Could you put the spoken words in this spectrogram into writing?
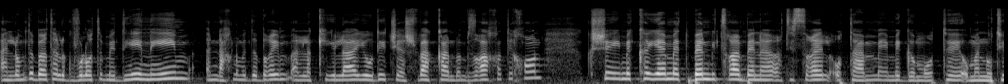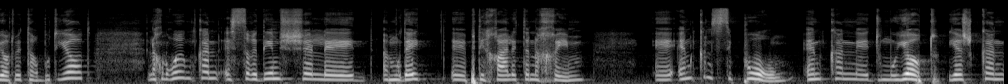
אני לא מדברת על הגבולות המדיניים, אנחנו מדברים על הקהילה היהודית שישבה כאן במזרח התיכון כשהיא מקיימת בין מצרים בין ארץ ישראל אותם מגמות אומנותיות ותרבותיות. אנחנו רואים כאן שרידים של עמודי פתיחה לתנכים, אין כאן סיפור, אין כאן דמויות, יש כאן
